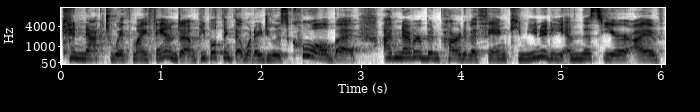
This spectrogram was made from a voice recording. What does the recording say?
connect with my fandom. People think that what I do is cool, but I've never been part of a fan community. And this year, I've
